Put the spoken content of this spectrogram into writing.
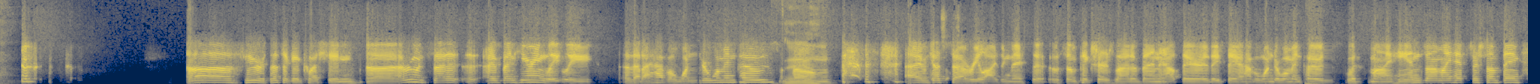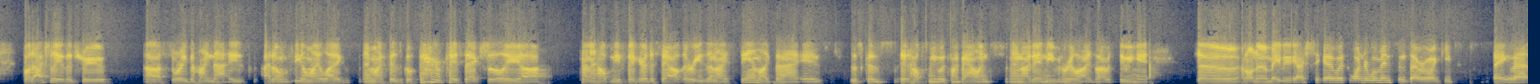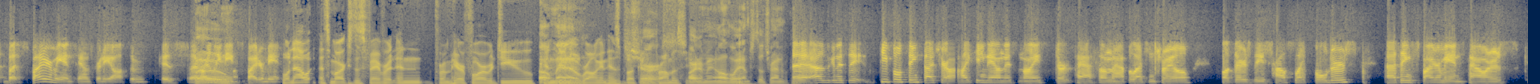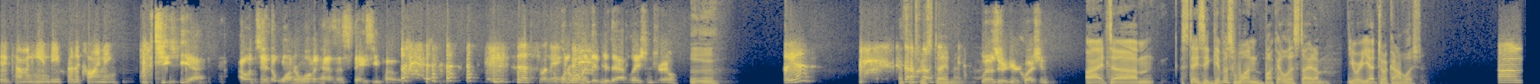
Uh, favorite, that's a good question. Uh, everyone said, uh, I've been hearing lately uh, that I have a Wonder Woman pose. There you go. Um, I'm just uh, realizing this. Uh, some pictures that have been out there, they say I have a Wonder Woman pose with my hands on my hips or something. But actually, the true uh, story behind that is I don't feel my legs, and my physical therapist actually uh, kind of helped me figure this out. The reason I stand like that is just because it helps me with my balance, and I didn't even realize I was doing it. So I don't know. Maybe I should go with Wonder Woman since everyone keeps saying that. But Spider Man sounds pretty awesome because I really Oh. need Spider Man. Well, now that's Marcus's favorite, and from here forward, you Oh, can do no wrong in his book. I promise you. Spider Man, all the way. I'm still trying to. Uh, I was gonna say, people think that you're hiking down this nice dirt path on the Appalachian Trail, but there's these house-like boulders. I think Spider Man's powers could come in handy for the climbing. yeah, I would say that Wonder Woman has a Stacey pose. That's funny. Wonder Woman didn't do the Appalachian Trail. Mm-mm. Oh yeah. That's a true statement. Wizard, your question. All right, um, Stacey, give us one bucket list item you are yet to accomplish. Um,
